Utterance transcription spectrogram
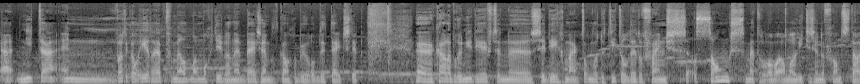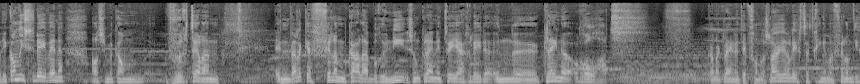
Anita. En wat ik al eerder heb vermeld, maar mocht je er net bij zijn... dat kan gebeuren op dit tijdstip... Eh, Carla Bruni die heeft een eh, cd gemaakt onder de titel Little French Songs... met erop allemaal liedjes in de Franse taal. Je kan die cd winnen als je me kan vertellen... in welke film Carla Bruni zo'n kleine twee jaar geleden... een eh, kleine rol had. Kan een kleine tip van de sluier lichten. Het ging om een film die,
